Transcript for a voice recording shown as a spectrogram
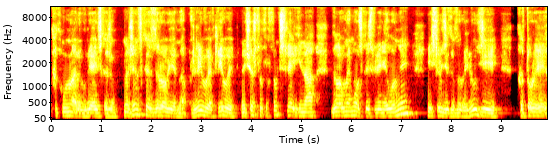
как Луна влияет, скажем, на женское здоровье, на приливы, отливы, на еще что-то, в том числе и на головной мозг. Есть влияние Луны. Есть люди, которые люди, которые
